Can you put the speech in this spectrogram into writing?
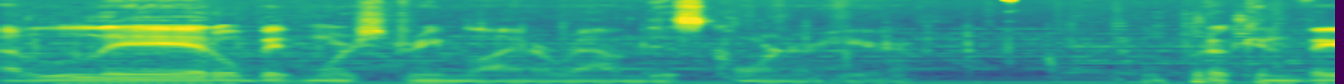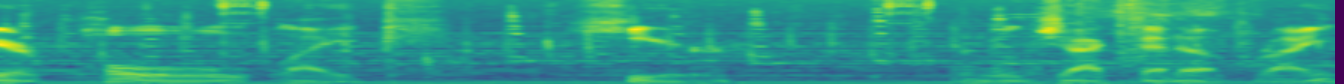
a little bit more streamlined around this corner here. We'll put a conveyor pole like here. And we'll jack that up, right?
